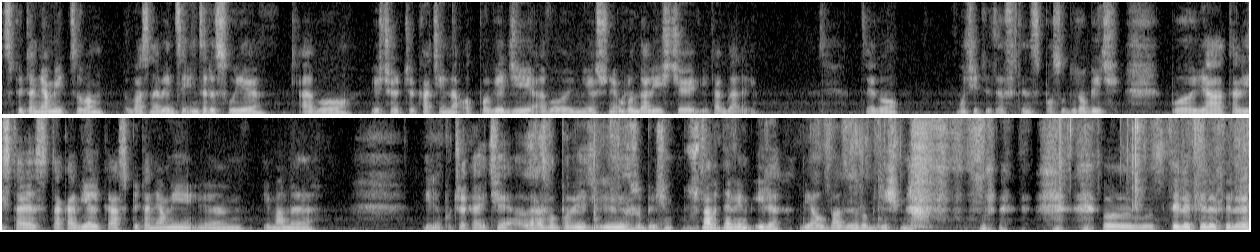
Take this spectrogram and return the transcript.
z pytaniami, co wam, Was najwięcej interesuje, albo jeszcze czekacie na odpowiedzi, albo jeszcze nie oglądaliście i tak dalej. Tego musicie to w ten sposób zrobić, bo ja, ta lista jest taka wielka z pytaniami ym, i mamy ile, poczekajcie, zaraz wam powiedzieć, zrobiliśmy, już nawet nie wiem ile zrobiliśmy. O, tyle, tyle, tyle.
